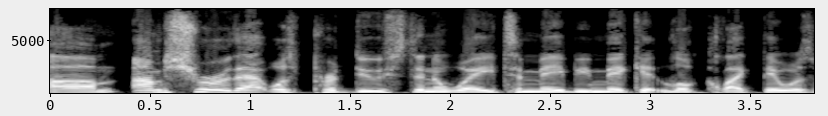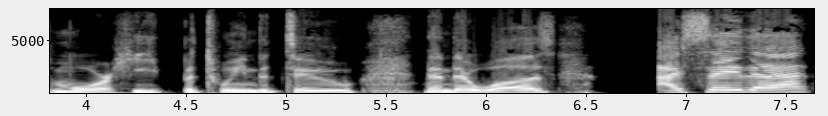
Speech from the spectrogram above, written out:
um, I'm sure that was produced in a way to maybe make it look like there was more heat between the two than there was. I say that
